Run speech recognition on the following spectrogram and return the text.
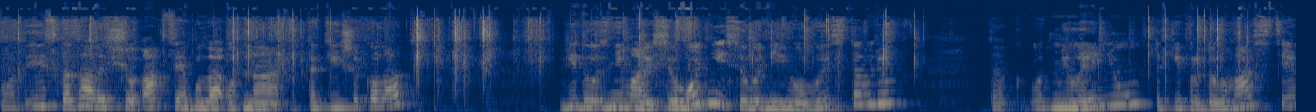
От, і сказали, що акція була одна такий шоколад. Відео знімаю сьогодні і сьогодні його виставлю. Так, от Міленіум, такі продовгасті.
